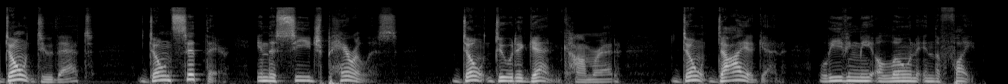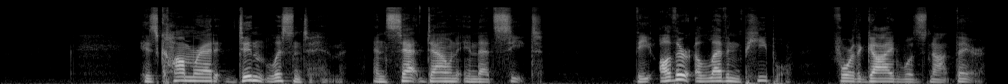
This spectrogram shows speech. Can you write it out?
Don't do that. Don't sit there, in the siege perilous. Don't do it again, comrade. Don't die again, leaving me alone in the fight. His comrade didn't listen to him and sat down in that seat. The other eleven people, for the guide was not there,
